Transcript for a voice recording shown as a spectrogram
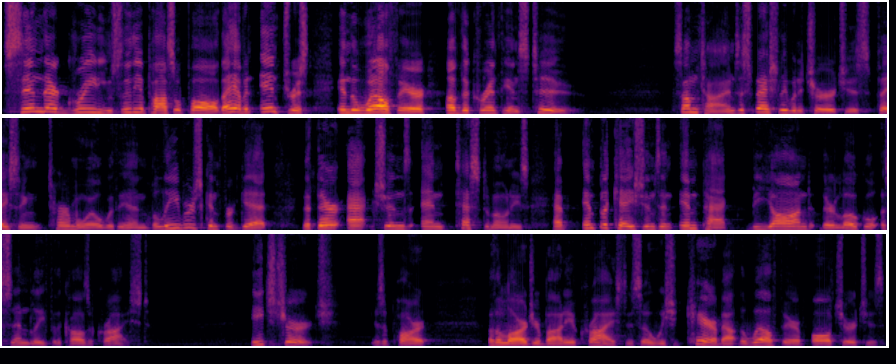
send their greetings through the Apostle Paul. They have an interest in the welfare of the Corinthians too. Sometimes, especially when a church is facing turmoil within, believers can forget that their actions and testimonies have implications and impact beyond their local assembly for the cause of Christ. Each church is a part of the larger body of Christ, and so we should care about the welfare of all churches,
